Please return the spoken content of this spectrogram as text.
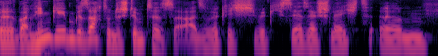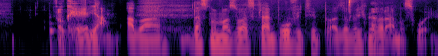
äh, beim Hingeben gesagt und es stimmt es. Also wirklich, wirklich sehr, sehr schlecht. Ähm, Okay. ja, aber das nur mal so als kleinen Profitipp. Also würde ich mir was anderes holen.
